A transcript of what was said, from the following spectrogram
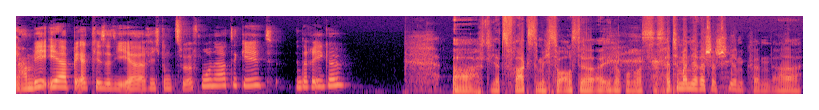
haben wir eher Bergkäse, die eher Richtung zwölf Monate geht, in der Regel? Oh, jetzt fragst du mich so aus der Erinnerung was. Das hätte man ja recherchieren können. Ah,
